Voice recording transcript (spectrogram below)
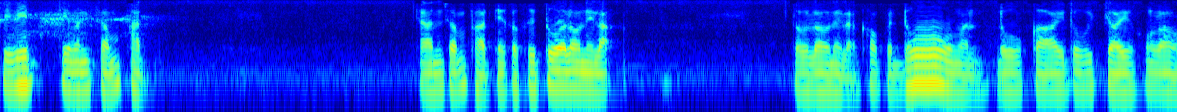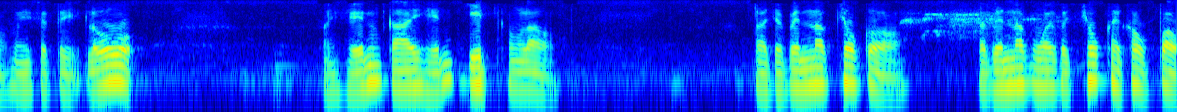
ชีวิตที่มันสัมผัส การสัมผัสเนี่ยก็คือตัวเรานี่แหละตัวเรานี่แหละ เข้าไปดูมันดูกายดูใจของเรา มีสติรู้เห็นกายเห็นจิตของเรา ถ้าจะเป็นนักชกก็ถ้าเป็นนักมวยก็ชกให้เข้าเป้า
